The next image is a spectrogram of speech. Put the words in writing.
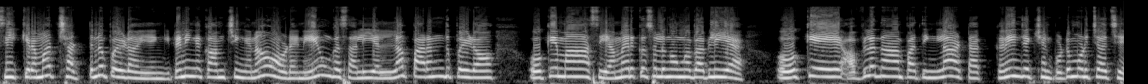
சீக்கிரமாக சட்டுன்னு போயிடும். என்கிட்ட நீங்கள் காமிச்சிங்கன்னா உடனே உங்கள் சளி எல்லாம் பறந்து போயிடும். ஓகேம்மா அசையாமல் இருக்க சொல்லுங்கள் உங்கள் பப்ளியை. ஓகே அவ்வளோதான் பார்த்தீங்களா டக்குன்னு இன்ஜெக்ஷன் போட்டு முடிச்சாச்சு.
